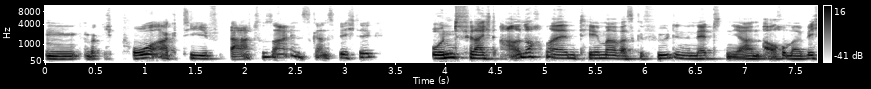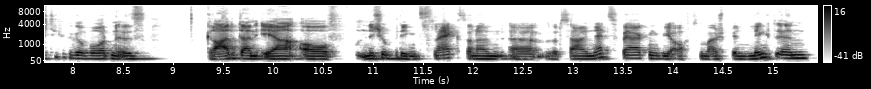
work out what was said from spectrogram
mh, hm, wirklich proaktiv da zu sein, ist ganz wichtig. Und vielleicht auch noch mal ein Thema, was gefühlt in den letzten Jahren auch immer wichtiger geworden ist, gerade dann eher auf nicht unbedingt Slack, sondern äh, sozialen Netzwerken, wie auch zum Beispiel LinkedIn,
